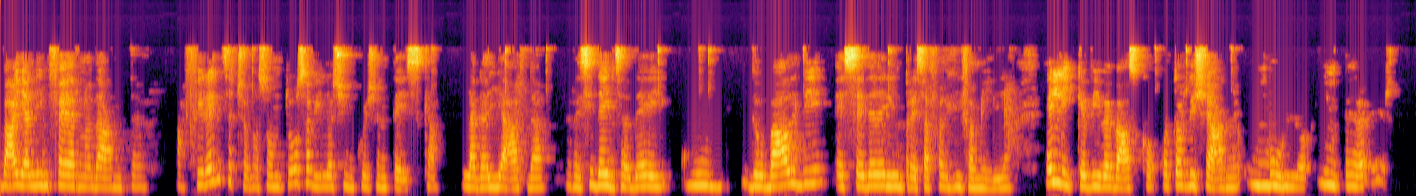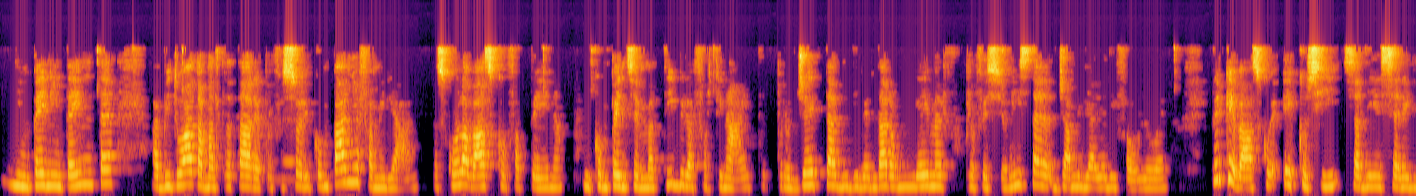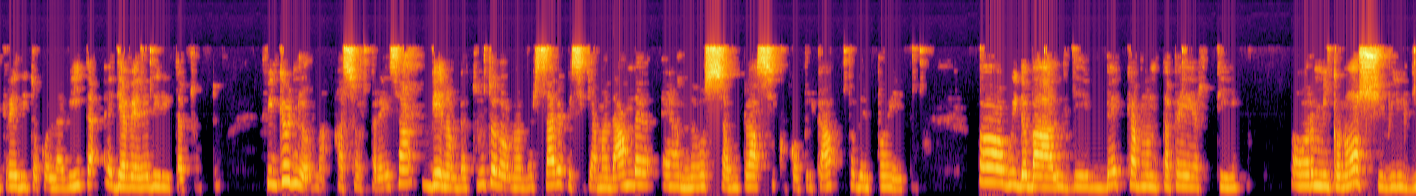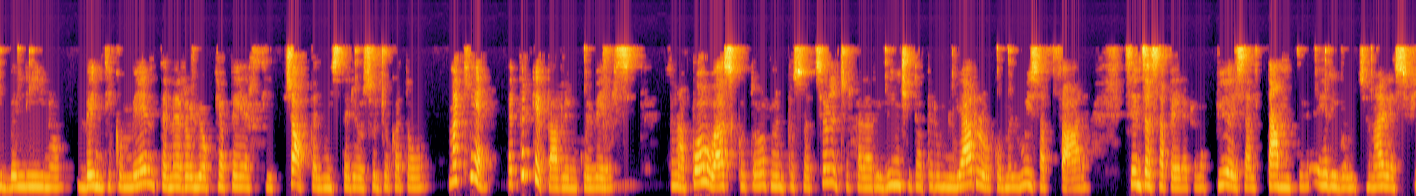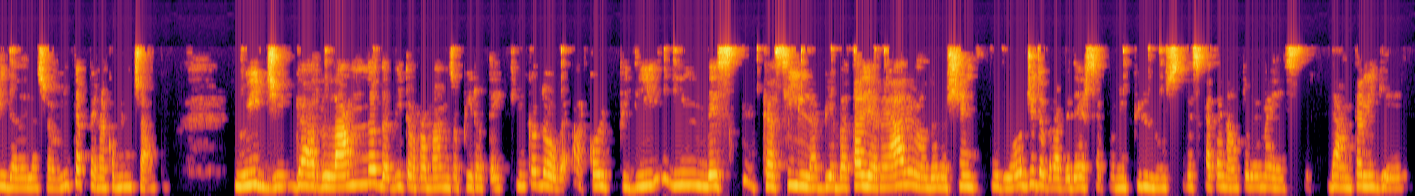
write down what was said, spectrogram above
Vai all'inferno, Dante. A Firenze c'è una sontuosa villa cinquecentesca, la Gagliarda, residenza dei Guidobaldi e sede dell'impresa di famiglia. È lì che vive Vasco, 14 anni, un bullo imper- impenitente, abituato a maltrattare professori, compagni e familiari. A scuola Vasco fa pena, in compenso imbattibile a Fortnite, progetta di diventare un gamer professionista e già migliaia di follower. Perché Vasco è così, sa di essere in credito con la vita e di avere diritto a tutto. Finché un giorno, a sorpresa, viene abbattuto da un avversario che si chiama Dante e indossa un classico copricapo del poeta. Oh Guidobaldi, becca Montaperti, Or mi conosci, vil ghibellino, ben ti conviene tenere gli occhi aperti, chatta il misterioso giocatore. Ma chi è? E perché parla in quei versi? Non a poco Vasco torna in postazione e cerca la rivincita per umiliarlo come lui sa fare, senza sapere che la più esaltante e rivoluzionaria sfida della sua vita è appena cominciata. Luigi Garlando dà vita un romanzo pirotecnico dove, a colpi di indecasillabi e battaglie reali, un adolescente di oggi dovrà vedersi con il più illustre scatenato dei maestri, Dante Alighieri.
